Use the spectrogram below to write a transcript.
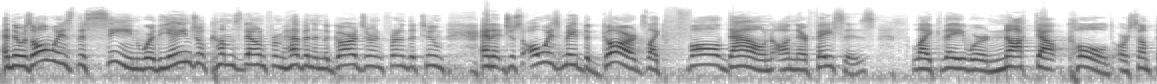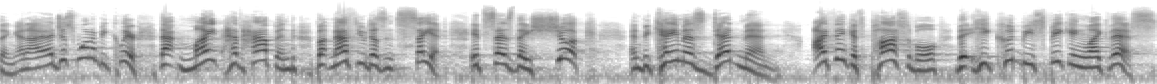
And there was always this scene where the angel comes down from heaven and the guards are in front of the tomb, and it just always made the guards like fall down on their faces like they were knocked out cold or something. And I, I just want to be clear that might have happened, but Matthew doesn't say it. It says they shook and became as dead men. I think it's possible that he could be speaking like this.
